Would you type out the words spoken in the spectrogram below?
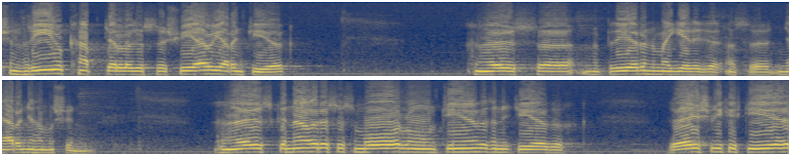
es en riu kaptel agus a shiav yaran tiog. na prieren ma gedig as ha mushin es ganawr es smor un tiem as an tiog. Geislich ich dir,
